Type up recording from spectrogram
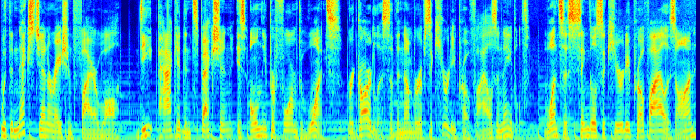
With the next generation firewall, Deep packet inspection is only performed once, regardless of the number of security profiles enabled. Once a single security profile is on,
